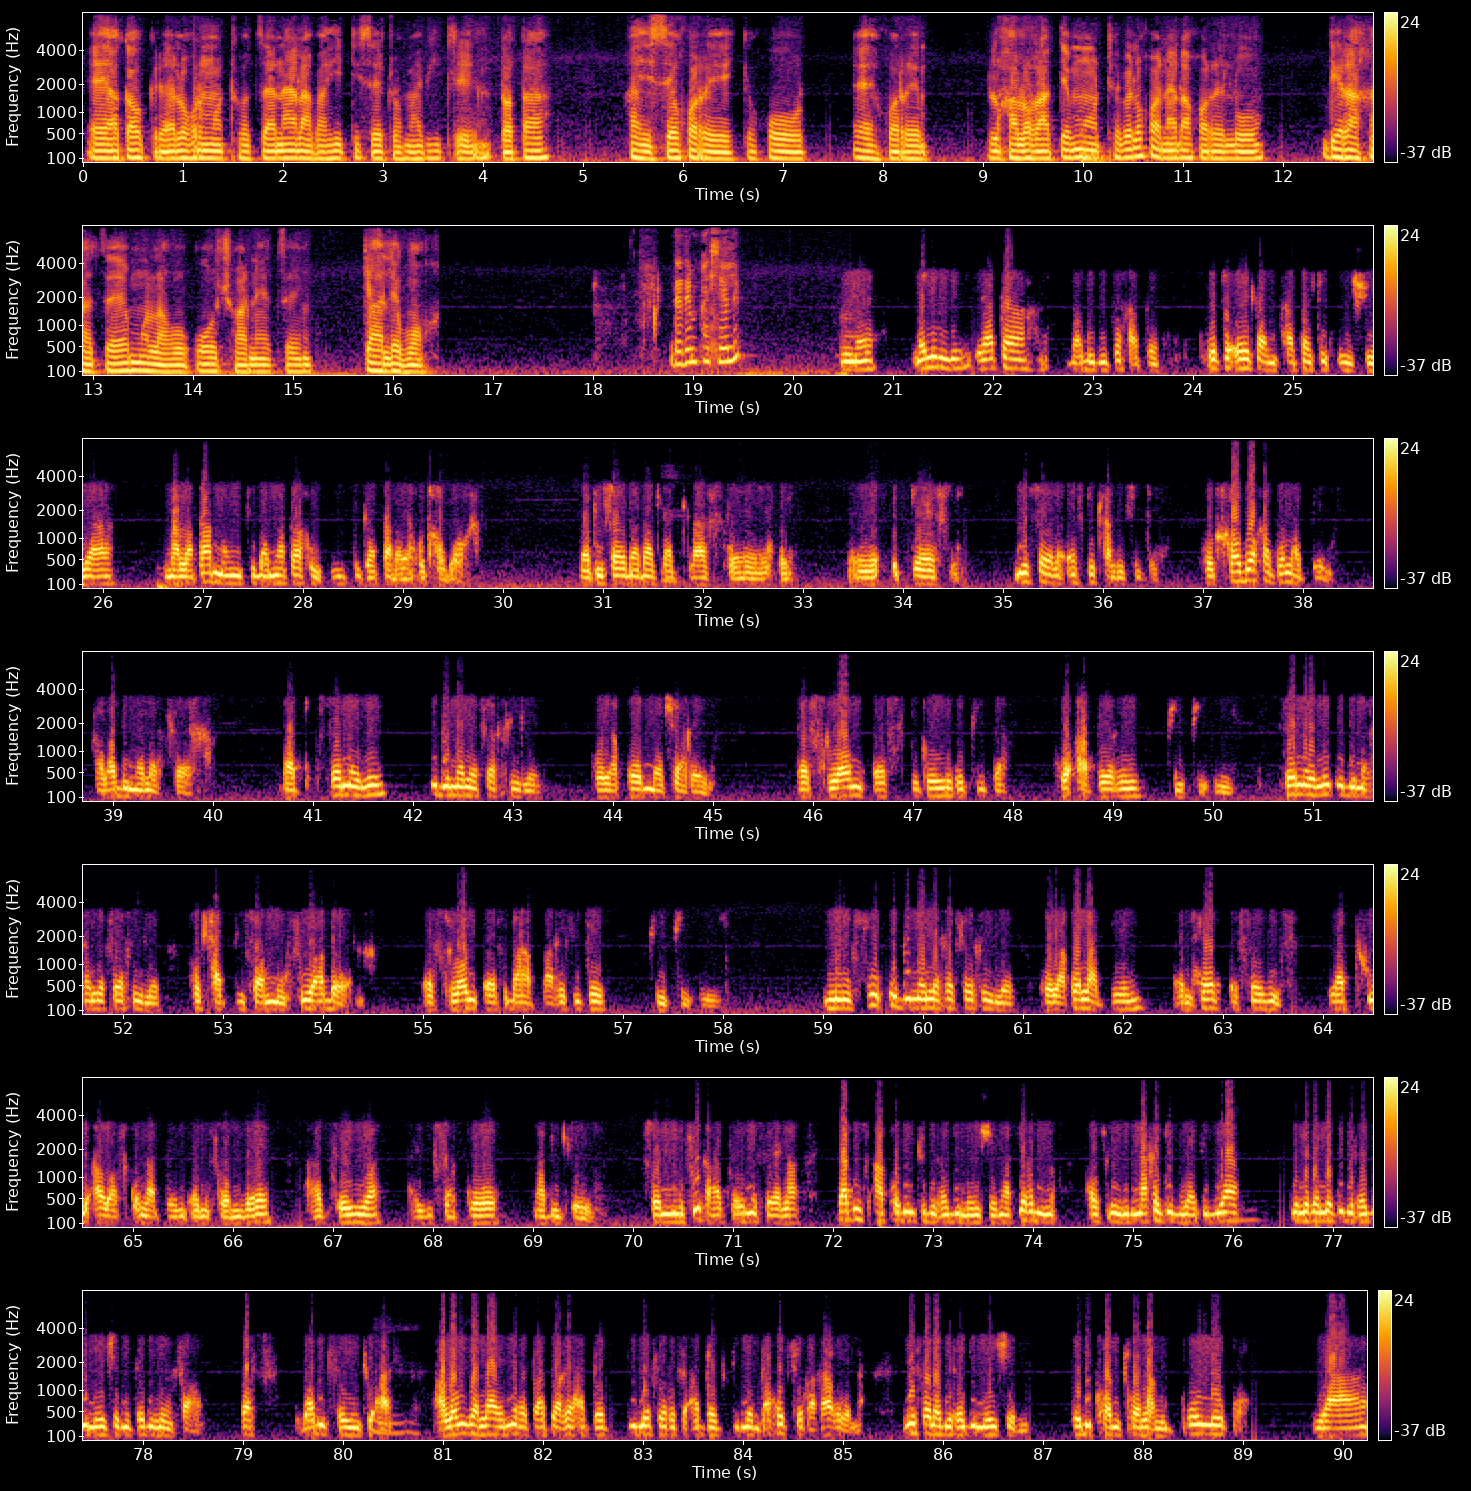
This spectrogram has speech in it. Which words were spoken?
um a ka o kry-a le gore motho o tsenaela ba hitisetswa mabitleng. Tota ga e se gore ke go um gore ga lo rate motho e be le go neela gore lo diragatse molao o o tshwanetseng. Ke a leboga ntate mphatlhele mme melindi yaka ba boditse gape potso e ka nthata ke issue ya malapa a mantsi ba nyaka go itse ka taba ya go tlhoboga. Tisa ba batla class kese mme fela as ke tlhalositse go tlhoboga ko lapeng ga ba dumelesega but family e dumelesegile go ya ko mošareng as long as ke tlo repeater go apere ppe family e. Dumelesegile go tlhapisa mofu wa bona as long as ba ppe mofu e dumelesegile go ya ko lapeng and have a service ya two hours ko lapeng and from there a tseiwa a isa ko mabitleng. So mofu ga a tsene fela that is according to the regulation. A kere hausleng nna ke ke ke lebeletse di-regulation tse di leng fao that's what is saying to us. Along the line re ka tswa re adoptile re se adoptileng ka go tshoga ga rona. Mme fela di-regulation tse di controlang poloko ya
